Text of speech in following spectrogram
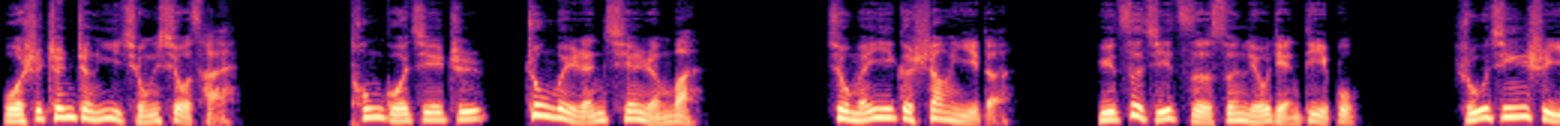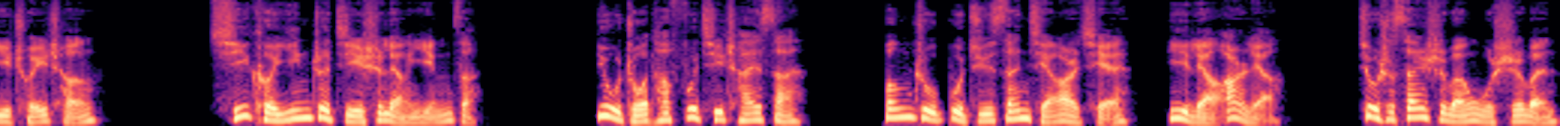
我是真正一穷秀才。”通国皆知，众位人千人万，就没一个上亿的，与自己子孙留点地步。如今事已垂成，岂可因这几十两银子，又着他夫妻拆散？帮助不拘三钱二钱，一两二两，就是三十文五十文。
